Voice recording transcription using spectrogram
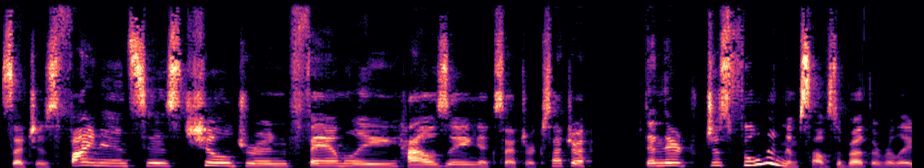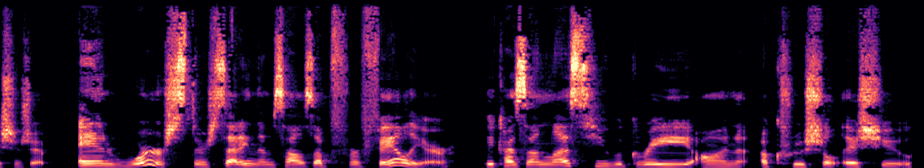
such as finances, children, family, housing, etc., etc., then they're just fooling themselves about the relationship. And worse, they're setting themselves up for failure because unless you agree on a crucial issue,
